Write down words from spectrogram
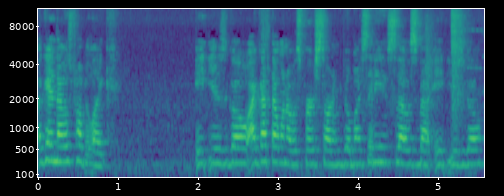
again, that was probably like eight years ago. I got that when I was first starting to build my city, so that was about eight years ago.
